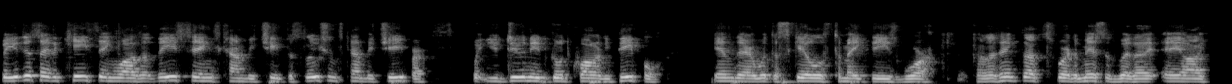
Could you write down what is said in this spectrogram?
But you did say the key thing was that these things can be cheap, the solutions can be cheaper, but you do need good quality people in there with the skills to make these work. Because I think that's where the miss is with AI.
